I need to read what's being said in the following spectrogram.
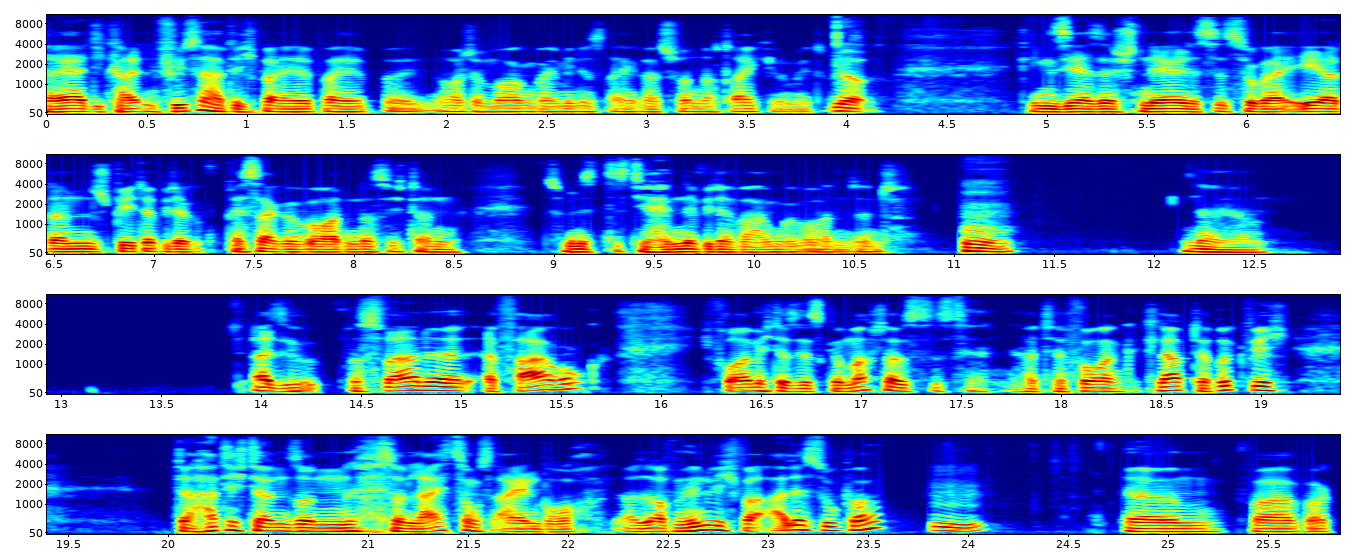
Naja, die kalten Füße hatte ich bei, bei, bei heute Morgen bei minus 1 Grad schon nach drei Kilometern. Ja. Ging sehr, sehr schnell. Das ist sogar eher dann später wieder besser geworden, dass ich dann zumindest die Hände wieder warm geworden sind. Mhm. Naja. Also, das war eine Erfahrung. Ich freue mich, dass ihr es gemacht habt. Es ist- hat hervorragend geklappt. Der Rückweg, da hatte ich dann so einen, so einen Leistungseinbruch. Also auf dem Hinweg war alles super. Mhm. Ähm, war, war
